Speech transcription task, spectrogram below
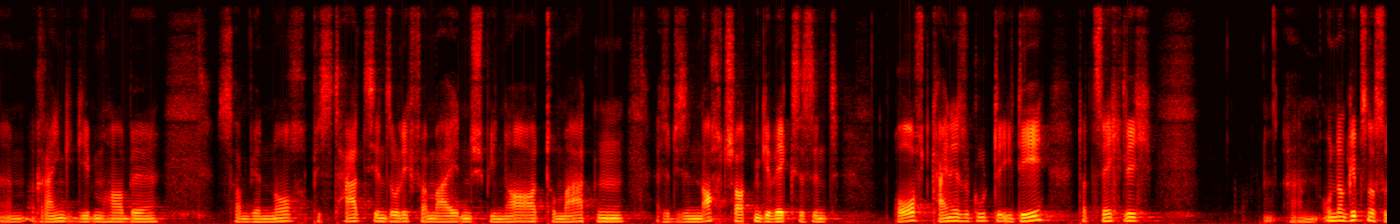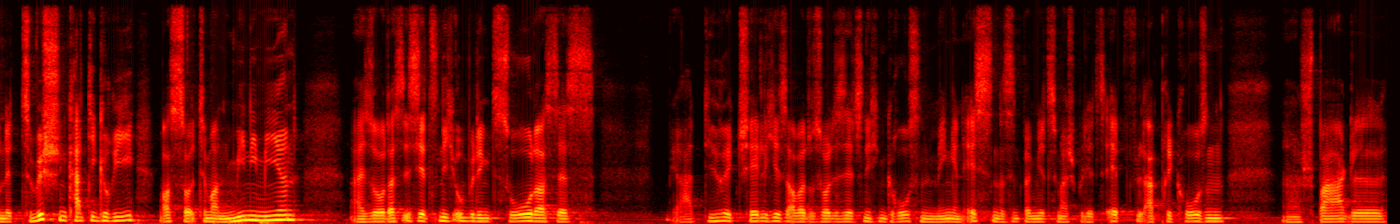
ähm, reingegeben habe. Was haben wir noch? Pistazien soll ich vermeiden, Spinat, Tomaten. Also diese Nachtschattengewächse sind oft keine so gute Idee tatsächlich. Ähm, und dann gibt es noch so eine Zwischenkategorie, was sollte man minimieren. Also das ist jetzt nicht unbedingt so, dass es ja, direkt schädlich ist, aber du solltest jetzt nicht in großen Mengen essen. Das sind bei mir zum Beispiel jetzt Äpfel, Aprikosen, äh, Spargel,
